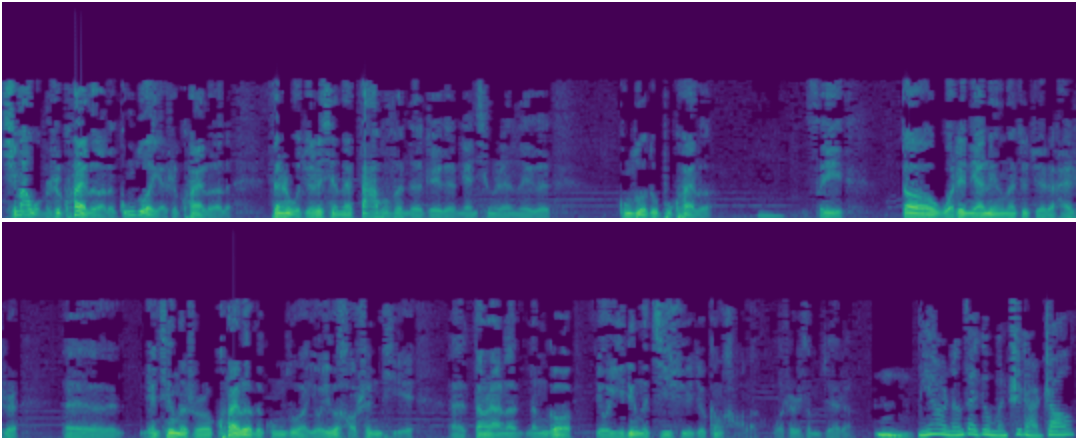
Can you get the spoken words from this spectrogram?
起码我们是快乐的，工作也是快乐的。但是我觉得现在大部分的这个年轻人，那个工作都不快乐。嗯所以到我这年龄呢，就觉得还是，呃，年轻的时候快乐的工作，有一个好身体，呃，当然了，能够有一定的积蓄就更好了。我是这么觉着。嗯，您要是能再给我们支点招，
